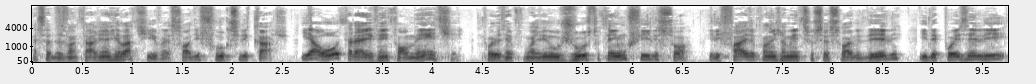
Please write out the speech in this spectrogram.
essa desvantagem é relativa, é só de fluxo de caixa. E a outra é, eventualmente, por exemplo, imagina o justo tem um filho só. Ele faz o planejamento sucessório dele e depois ele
